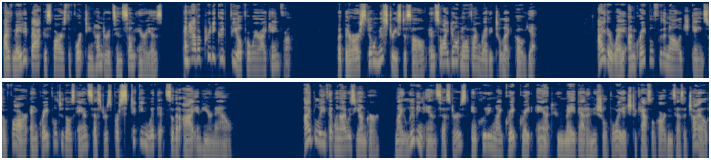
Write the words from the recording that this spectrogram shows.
I've made it back as far as the 1400s in some areas and have a pretty good feel for where I came from but there are still mysteries to solve, and so I don't know if I'm ready to let go yet. Either way, I'm grateful for the knowledge gained so far and grateful to those ancestors for sticking with it so that I am here now. I believe that when I was younger, my living ancestors, including my great great aunt who made that initial voyage to Castle Gardens as a child,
